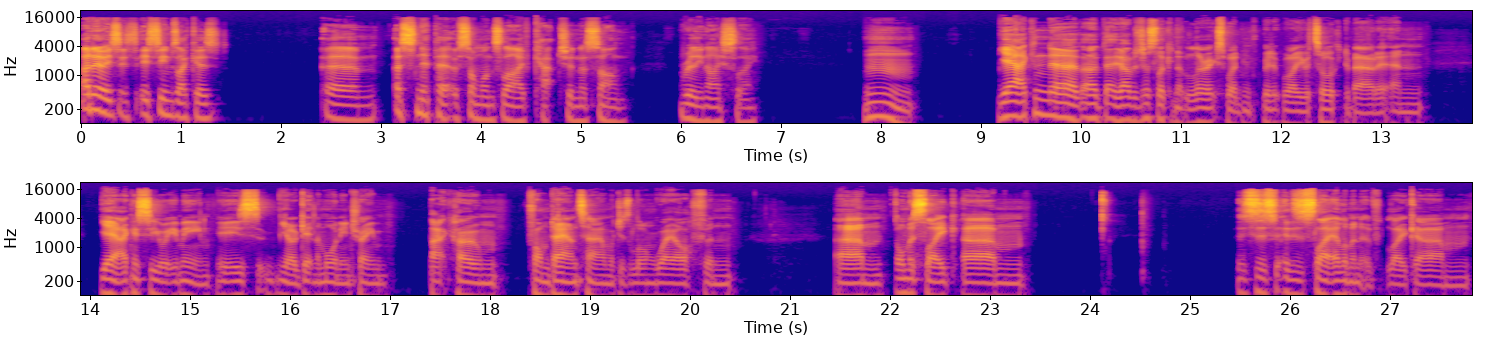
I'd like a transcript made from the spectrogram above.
I don't know. It's, it's, it seems like a um, a snippet of someone's life captured in a song really nicely. Hmm. Yeah, I can. Uh, I, I was just looking at the lyrics when while you were talking about it, and yeah, I can see what you mean. It is you know getting the morning train back home from downtown, which is a long way off, and um, almost like um, this is there's a slight element of like um,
